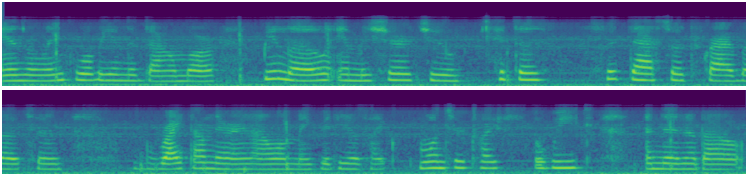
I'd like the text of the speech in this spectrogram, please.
and the link will be in the down bar below. And be sure to hit the hit that subscribe button right down there and I will make videos like once or twice a week and then about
